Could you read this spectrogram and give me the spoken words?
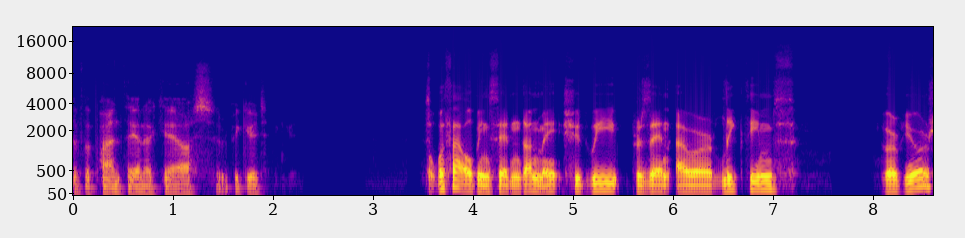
of the pantheon of chaos. It would be good. But with that all being said and done, mate, should we present our league teams to our viewers,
